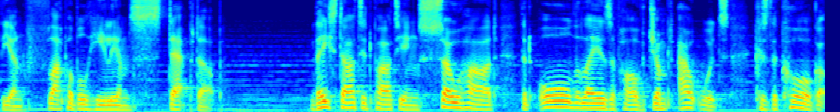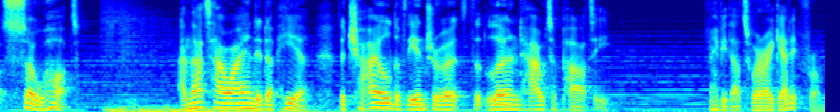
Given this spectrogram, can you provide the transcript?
The unflappable helium stepped up. They started partying so hard that all the layers of Hov jumped outwards because the core got so hot. And that's how I ended up here, the child of the introverts that learned how to party. Maybe that's where I get it from.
